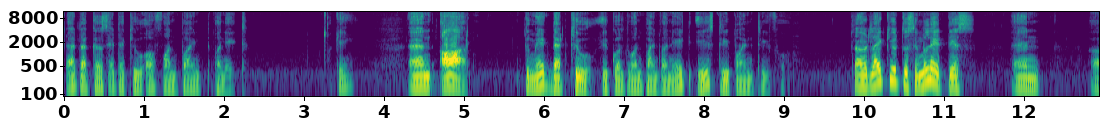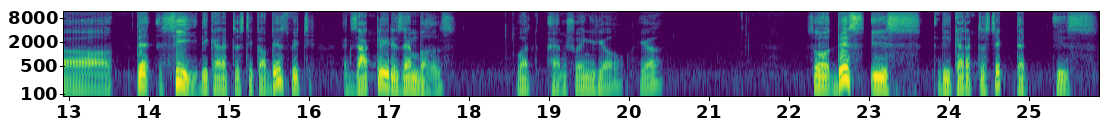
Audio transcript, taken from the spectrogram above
that occurs at a q of 1.18 okay. and R to make that Q equal to 1.18 is 3.34. So, I would like you to simulate this and uh, see the characteristic of this which exactly resembles what I am showing here here. So, this is the characteristic that is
